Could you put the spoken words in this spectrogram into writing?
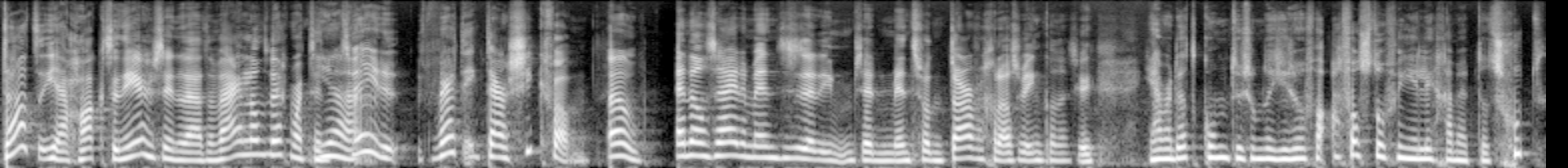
dat, ja, hakt ten eerste inderdaad een weiland weg. Maar ten Ja. tweede werd ik daar ziek van. Oh, En dan zeiden mensen, zeiden mensen van de tarwegraswinkel natuurlijk... Ja, maar dat komt dus omdat je zoveel afvalstof in je lichaam hebt. Dat is goed.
